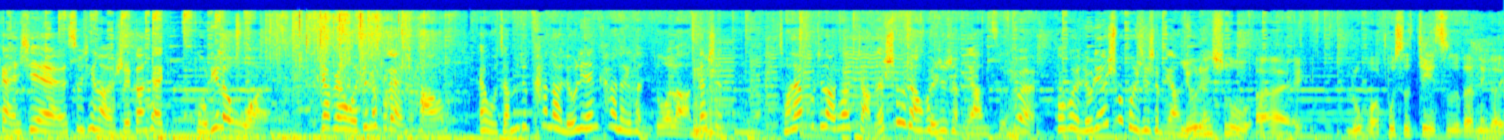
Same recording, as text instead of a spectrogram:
感谢苏青老师刚才鼓励了我，要不然我真的不敢尝。哎，我咱们就看到榴莲看的有很多了，但是从来不知道它长在树上会是什么样子。对，它会榴莲树会是什么样子？榴莲树呃，如果不是借枝的那个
